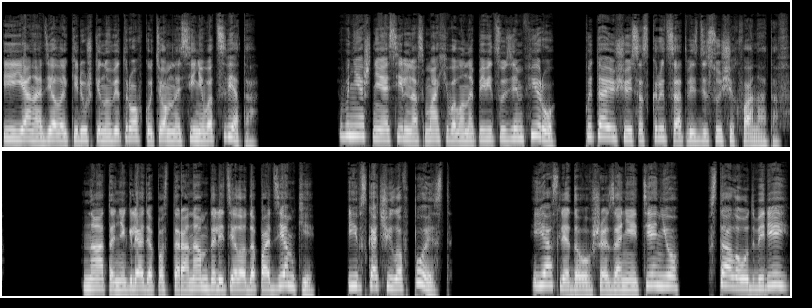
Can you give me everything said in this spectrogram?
и я надела Кирюшкину ветровку темно синего цвета. Внешне я сильно смахивала на певицу Земфиру, пытающуюся скрыться от вездесущих фанатов. Ната, не глядя по сторонам, долетела до подземки и вскочила в поезд. Я, следовавшая за ней тенью, встала у дверей,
